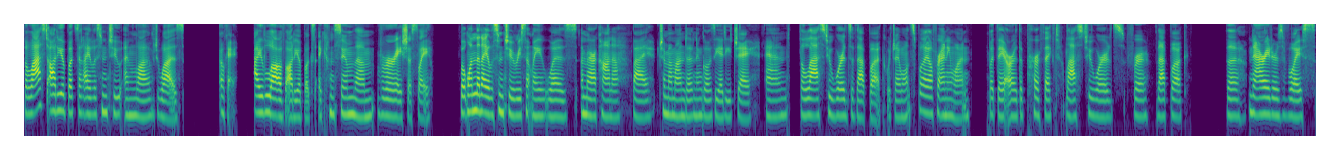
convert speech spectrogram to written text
The last audiobook that I listened to and loved was okay, I love audiobooks, I consume them voraciously. But one that I listened to recently was Americanah by Chimamanda Ngozi Adichie. And the last two words of that book, which I won't spoil for anyone, but they are the perfect last two words for that book. The narrator's voice,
